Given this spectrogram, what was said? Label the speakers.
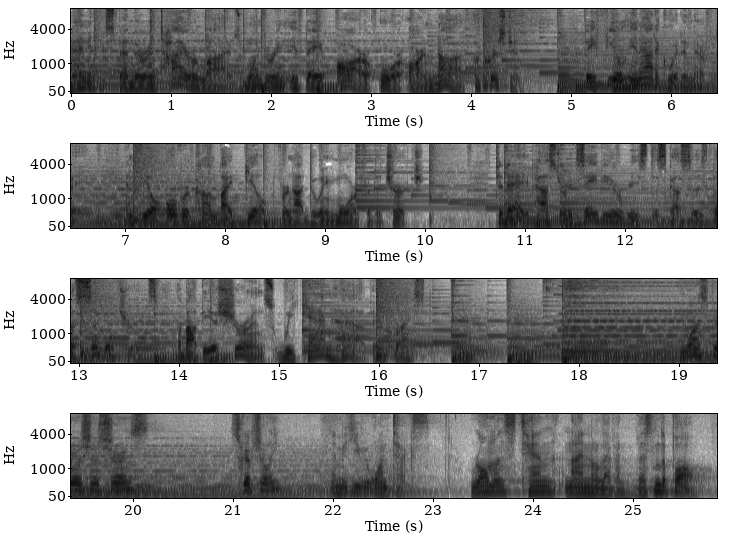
Speaker 1: Many spend their entire lives wondering if they are or are not a Christian. They feel inadequate in their faith and feel overcome by guilt for not doing more for the church. Today, Pastor Xavier Reese discusses the simple truths about the assurance we can have in Christ.
Speaker 2: You want spiritual assurance scripturally? Let me give you one text Romans 10 9 and 11. Listen to Paul.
